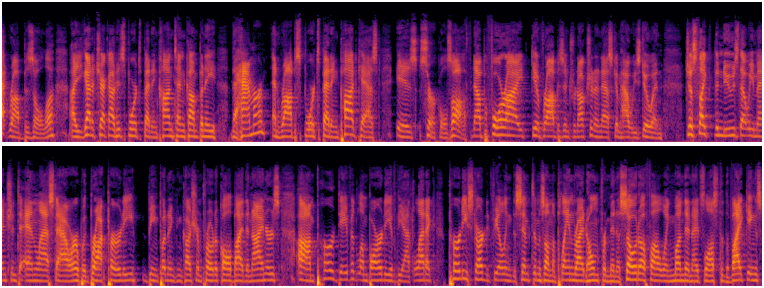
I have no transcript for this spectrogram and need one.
at Rob Pizzola. Uh, you got to check out his sports betting content company, The Hammer, and Rob's sports betting podcast is Circles Off. Now, before I give Rob his introduction and ask him how he's doing, just like the news that we mentioned to end last hour with Brock Purdy being put in concussion protocol by the Niners, um, per David Lombardi of The Athletic, Purdy started feeling the symptoms on the plane ride home from Minnesota following Monday night's loss to the Vikings.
